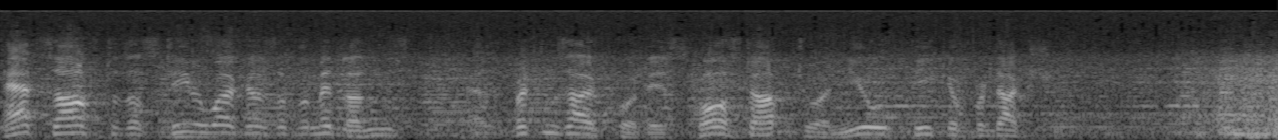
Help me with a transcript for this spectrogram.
Hats off to the steelworkers of the Midlands as Britain's output is forced up to a new peak of production.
